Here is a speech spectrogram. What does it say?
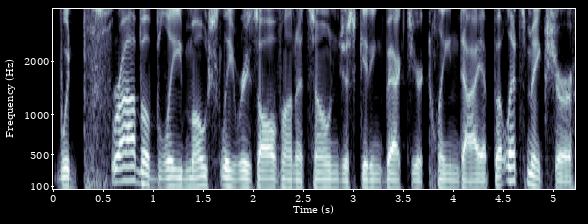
would probably mostly resolve on its own, just getting back to your clean diet. But let's make sure.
